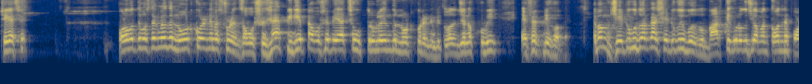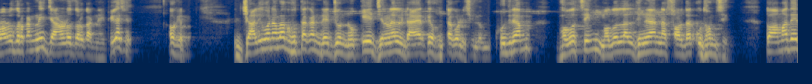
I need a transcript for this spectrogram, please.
ঠিক আছে? পরবর্তী প্রশ্নগুলো কিন্তু নোট করে নেবে স্টুডেন্টস অবশ্যই। হ্যাঁ পিডিএফটা অবশ্যই পেয়ে যাচ্ছে, উত্তরগুলো কিন্তু নোট করে নেবে। তোমাদের জন্য খুবই এফেক্টিভ হবে। এবং যেটুকু দরকার সেটুকুই বলব। বাড়তি কোনো কিছু আমার তোমাদের পড়ারও দরকার নেই, জানারও দরকার নেই। ঠিক আছে? ওকে জালিওয়ানাবাগ হত্যাকাণ্ডের জন্য কে জেনারেল ডায়ারকে হত্যা করেছিল? ক্ষুদিরাম, ভগৎ সিং, মদনলাল ধিংরা না সর্দার উধম সিং? তো আমাদের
